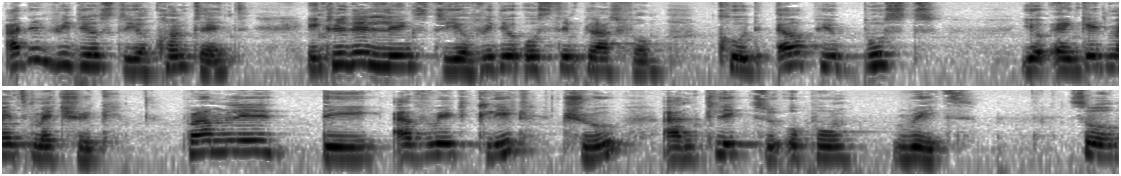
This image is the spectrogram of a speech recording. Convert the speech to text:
Adding videos to your content including links to your video hosting platform could help you boost your engagement metric. Primarily the average click through and click to open rate so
